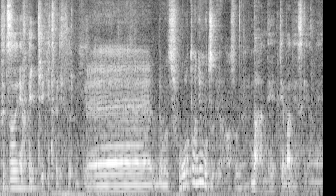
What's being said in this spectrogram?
普通に入っていけたりするんで、へえでも相当荷物だよなそれ。まあね手間ですけどね。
